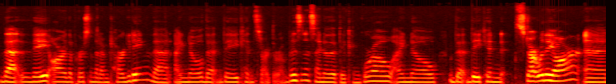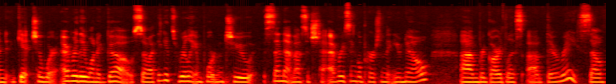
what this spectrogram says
that they are the person that I'm targeting, that I know that they can start their own business, I know that they can grow, I know that they can start where they are and get to wherever they want to go. So I think it's really important to send that message to every single person that you know, um, regardless of their race. So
